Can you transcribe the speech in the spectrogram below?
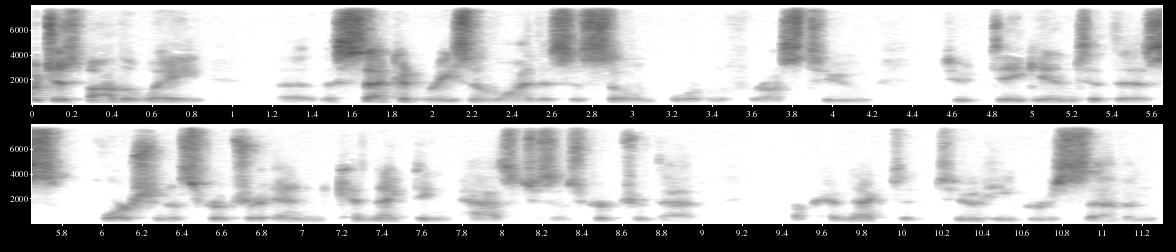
which is, by the way, uh, the second reason why this is so important for us to to dig into this portion of scripture and connecting passages of scripture that are connected to Hebrews 7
